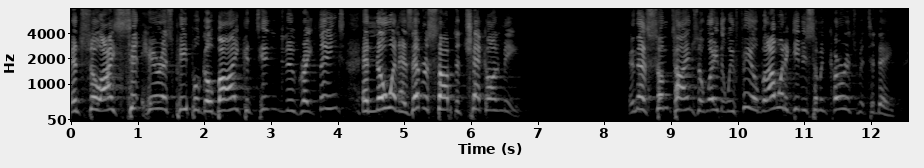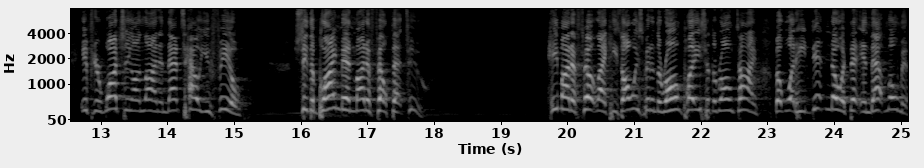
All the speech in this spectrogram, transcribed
And so I sit here as people go by, continue to do great things, and no one has ever stopped to check on me. And that's sometimes the way that we feel, but I want to give you some encouragement today if you're watching online and that's how you feel, see, the blind man might have felt that too. He might have felt like he's always been in the wrong place at the wrong time. But what he didn't know at that, in that moment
